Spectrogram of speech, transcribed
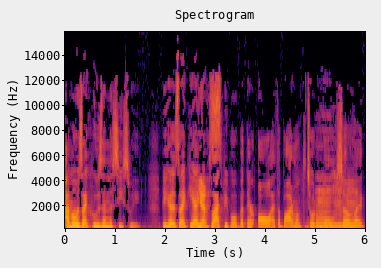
I'm always like, who's in the C suite? Because, like, yeah, you have black people, but they're all at the bottom of the totem pole. So, like,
